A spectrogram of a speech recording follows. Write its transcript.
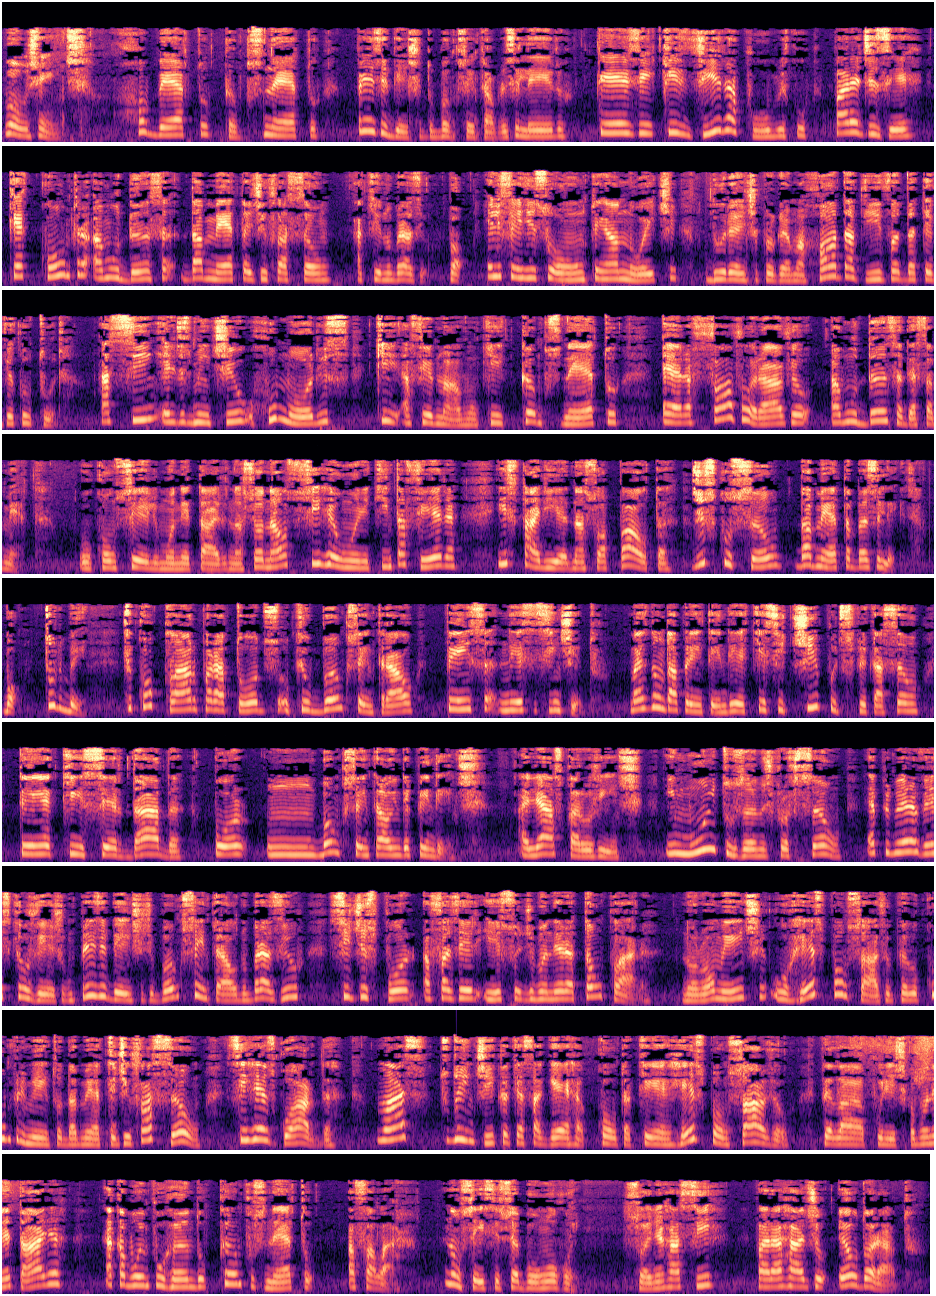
Bom, gente, Roberto Campos Neto, presidente do Banco Central Brasileiro, teve que vir a público para dizer que é contra a mudança da meta de inflação aqui no Brasil. Bom, ele fez isso ontem à noite durante o programa Roda Viva da TV Cultura. Assim, ele desmentiu rumores que afirmavam que Campos Neto era favorável à mudança dessa meta. O Conselho Monetário Nacional se reúne quinta-feira e estaria na sua pauta discussão da meta brasileira. Bom, tudo bem. Ficou claro para todos o que o Banco Central pensa nesse sentido. Mas não dá para entender que esse tipo de explicação tenha que ser dada por um Banco Central independente. Aliás, caro ouvinte, em muitos anos de profissão, é a primeira vez que eu vejo um presidente de Banco Central no Brasil se dispor a fazer isso de maneira tão clara. Normalmente, o responsável pelo cumprimento da meta de inflação se resguarda, mas tudo indica que essa guerra contra quem é responsável pela política monetária acabou empurrando Campos Neto a falar. Não sei se isso é bom ou ruim. Sônia Raci, para a Rádio Eldorado.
